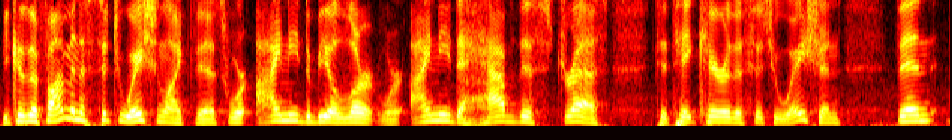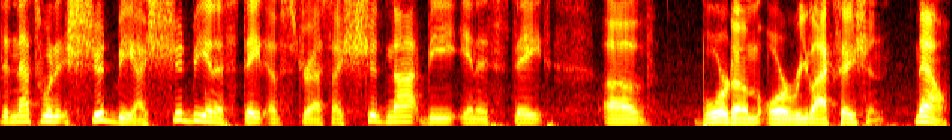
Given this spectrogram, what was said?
Because if I'm in a situation like this where I need to be alert, where I need to have this stress to take care of the situation, then then that's what it should be. I should be in a state of stress. I should not be in a state of boredom or relaxation. Now,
